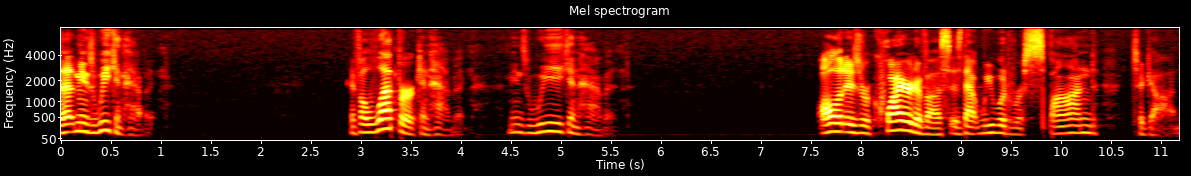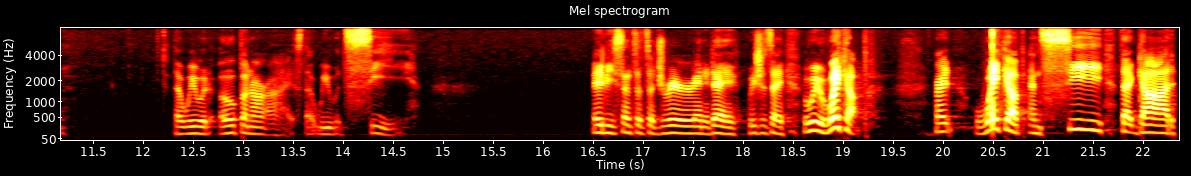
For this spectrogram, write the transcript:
that means we can have it. If a leper can have it, it means we can have it. All it is required of us is that we would respond to God, that we would open our eyes, that we would see. Maybe since it's a dreary rainy day, we should say, we would wake up, right? Wake up and see that God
